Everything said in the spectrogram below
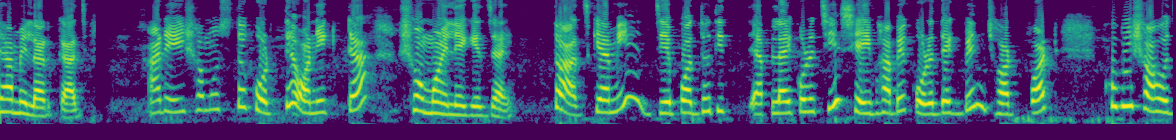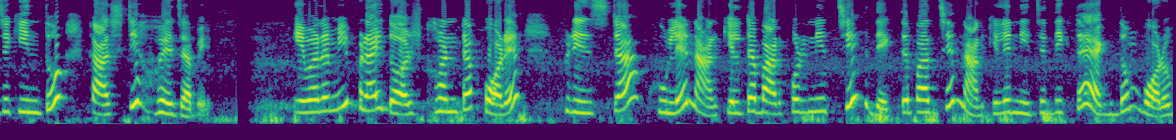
ঝামেলার কাজ। আর এই সমস্ত করতে অনেকটা সময় লেগে যায়। তো আজকে আমি যে পদ্ধতি অ্যাপ্লাই করেছি সেইভাবে করে দেখবেন ঝটপট। খুবই সহজে কিন্তু কাজটি হয়ে যাবে। এবার আমি প্রায় দশ ঘণ্টা পরে ফ্রিজটা খুলে নারকেলটা বার করে নিচ্ছি। দেখতে পাচ্ছেন নারকেলের নিচের দিকটা একদম বরফ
